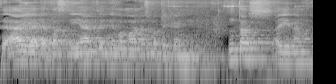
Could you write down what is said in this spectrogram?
teu aya ada tasniah jeung jama muannas mah teh kayaknya entos aya nama.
